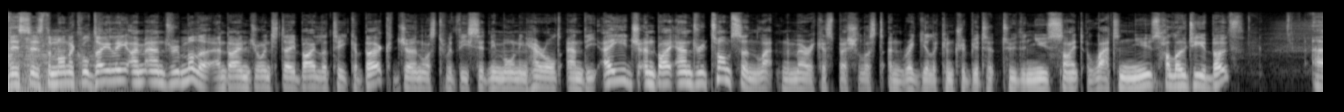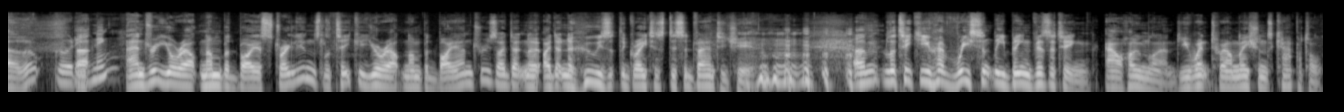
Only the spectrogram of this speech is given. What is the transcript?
This is the Monocle Daily. I'm Andrew Mueller, and I'm joined today by Latika Bourke, journalist with the Sydney Morning Herald and The Age, and by Andrew Thompson, Latin America specialist and regular contributor to the news site Latin News. Hello to you both. Hello. Good evening. Uh, Andrew, you're outnumbered by Australians. Latika, you're outnumbered by Andrews. I don't know. I don't know who is at the greatest disadvantage here. um, Latika, you have recently been visiting our homeland. You went to our nation's capital.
